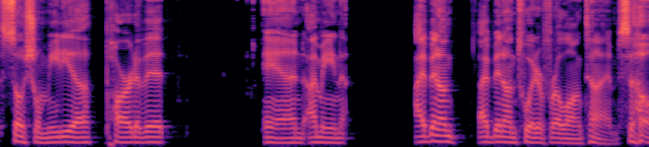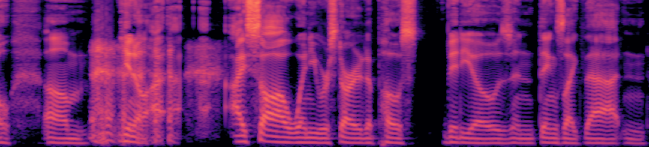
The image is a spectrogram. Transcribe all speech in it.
social media part of it. And I mean, I've been on I've been on Twitter for a long time, so um, you know I, I saw when you were started to post videos and things like that, and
